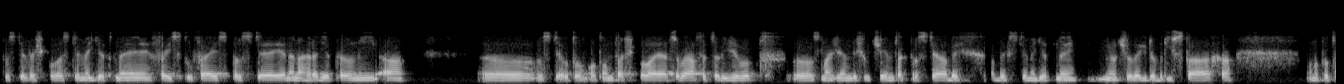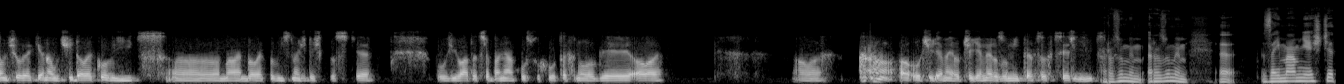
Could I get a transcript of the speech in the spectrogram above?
prostě ve škole s těmi dětmi face to face prostě je nenahraditelný a uh, prostě o tom, o tom ta škola je. Třeba já se celý život uh, snažím, když učím, tak prostě abych, abych s těmi dětmi měl člověk dobrý vztah a ono potom člověk je naučí daleko víc, na daleko víc, než když prostě používáte třeba nějakou suchou technologii, ale, ale určitě mi, určitě mi rozumíte, co chci říct. Rozumím, rozumím. Eh, zajímá mě ještě,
